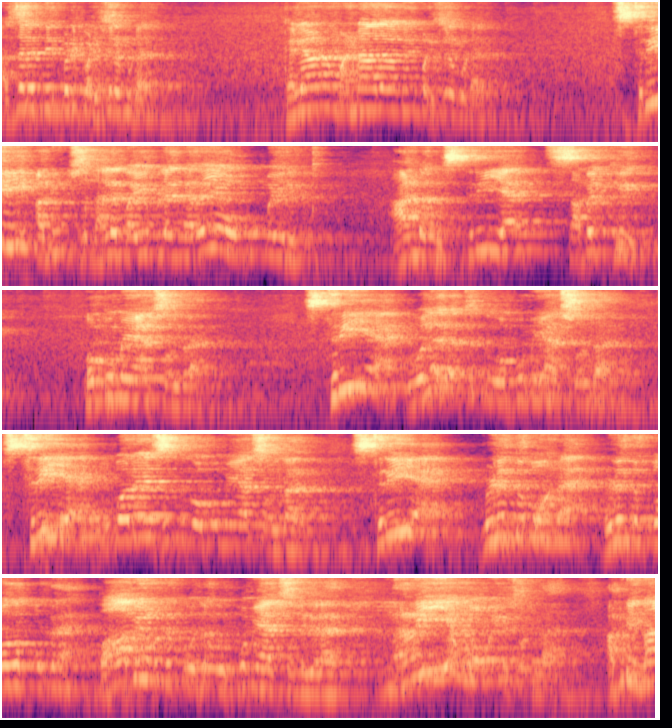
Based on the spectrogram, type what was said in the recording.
வசனத்தின்படி படிச்சிடக்கூடாது. கல்யாணம் பண்ணாதவங்க படிச்சிடக்கூடாது. ஸ்திரீ அப்படின்னு சொன்னாலே பைபிள்ல நிறைய ஒப்புமை இருக்கு. ஆண்டவர் ஸ்திரீய சபைக்கு ஒப்புமையா சொல்றார். ஸ்திரீய உலகத்துக்கு ஒப்புமையா சொல்றார். ஸ்திரீய உபதேசத்துக்கு ஒப்புமையா சொல்றார். ஸ்திரீய விழுந்து போன விழுந்து போக போகிற பாபியோனுக்கு ஒரு ஒப்புமையா சொல்லுகிறார். நிறைய உண்மையை சொல்றார். அப்படின்னா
